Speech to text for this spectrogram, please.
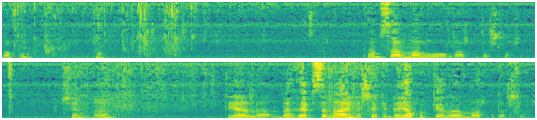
Bakın. Tam sarmalı oldu arkadaşlar. Şimdi diğerlerini de hepsini aynı şekilde yapıp gelelim arkadaşlar.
